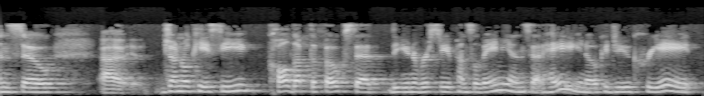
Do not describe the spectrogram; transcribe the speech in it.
And so uh, General Casey called up the folks at the University of Pennsylvania and said, hey, you know, could you create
